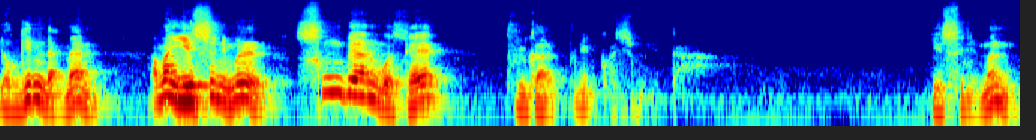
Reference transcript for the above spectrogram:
여긴다면 아마 예수님을 숭배하는 것에 불과할 뿐일 것입니다. 예수님은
